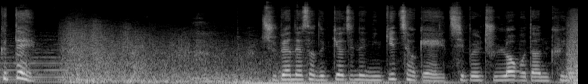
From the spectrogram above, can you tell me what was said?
그때 주변에서 느껴지는 인기척에 집을 둘러보던 그녀는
